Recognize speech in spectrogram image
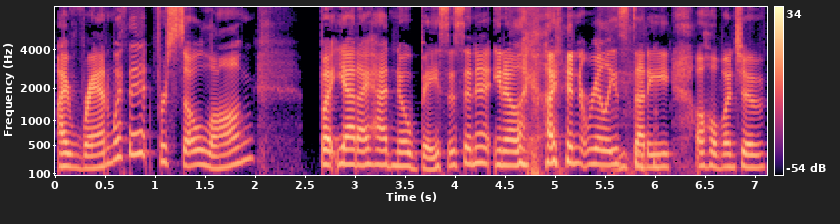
I ran with it for so long but yet I had no basis in it. You know, like I didn't really study a whole bunch of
